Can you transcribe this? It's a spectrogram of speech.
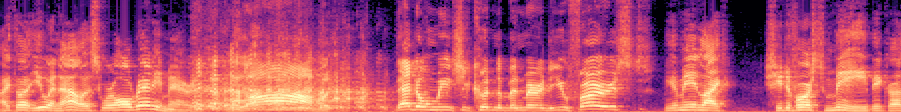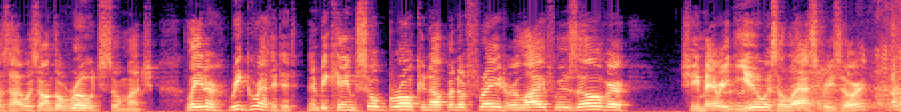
I thought you and Alice were already married. Ah, but that don't mean she couldn't have been married to you first. You mean like she divorced me because I was on the road so much, later regretted it, and became so broken up and afraid her life was over. She married you as a last resort? well,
